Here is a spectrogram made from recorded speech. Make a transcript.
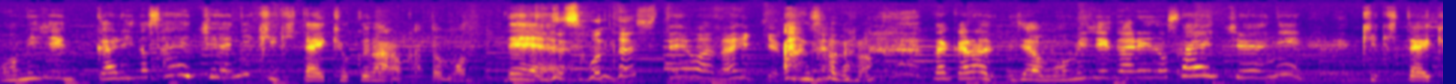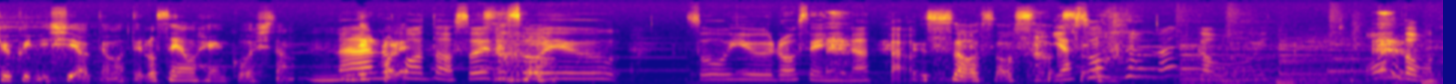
もみじ狩りの最中に聴きたい曲なのかと思って。そんな視点はないけどあそうねなの。だからじゃあもみじ狩りの最中に聴きたい曲にしようって思って路線を変更したの。なるほど。それでそういう そういう路線になったわけそうそうそうそう。いやそのなんかもう温度も聞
